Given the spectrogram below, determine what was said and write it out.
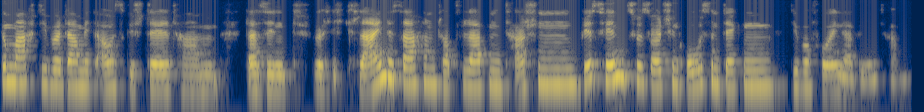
gemacht, die wir damit ausgestellt haben. Da sind wirklich kleine Sachen, Topflappen, Taschen, bis hin zu solchen großen Decken, die wir vorhin erwähnt haben.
